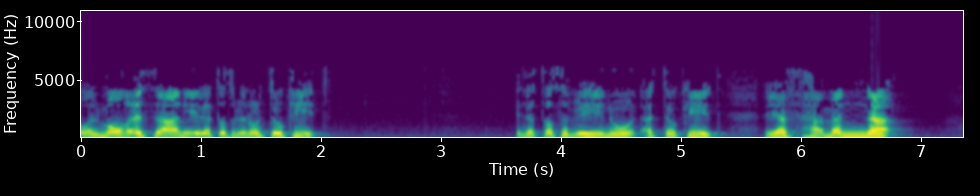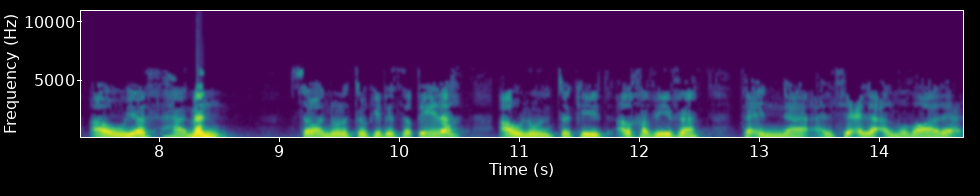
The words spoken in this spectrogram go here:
والموضع الثاني إذا اتصل به نون التوكيد. إذا اتصل به نون التوكيد يفهمن أو يفهمن سواء نون التوكيد الثقيلة أو نون التوكيد الخفيفة. فإن الفعل المضارع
